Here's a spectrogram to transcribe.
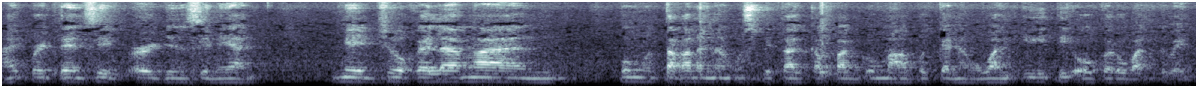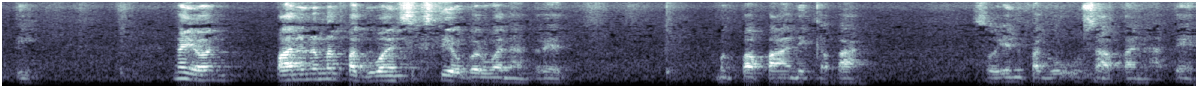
Hypertensive urgency na yan. Medyo kailangan pumunta ka na ng ospital kapag umabot ka ng 180 over 120. Ngayon, paano naman pag 160 over 100? Magpapanik ka pa. So, yan pag-uusapan natin.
